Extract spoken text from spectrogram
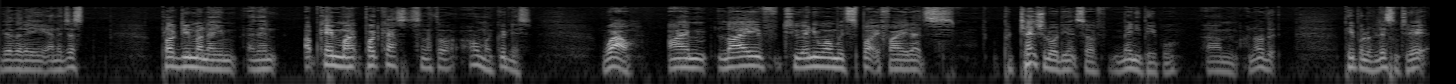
the other day and I just plugged in my name and then up came my podcasts and I thought, oh my goodness, wow, I'm live to anyone with Spotify that's potential audience of many people. Um, I know that people have listened to it.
